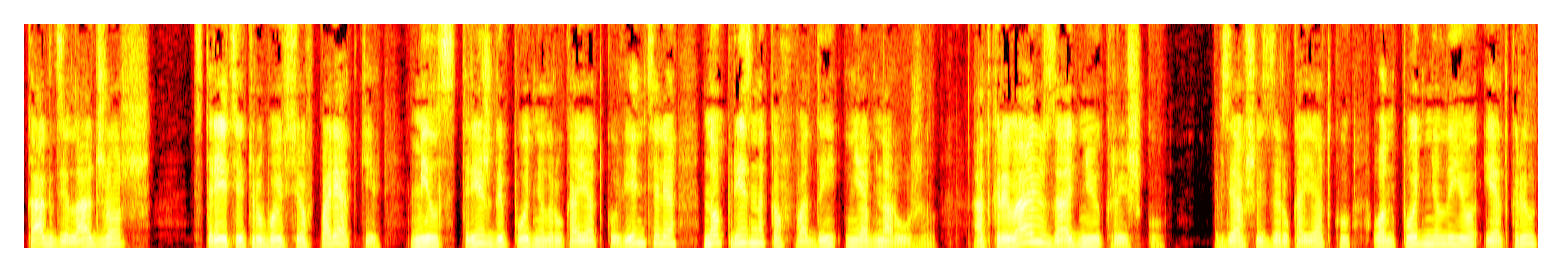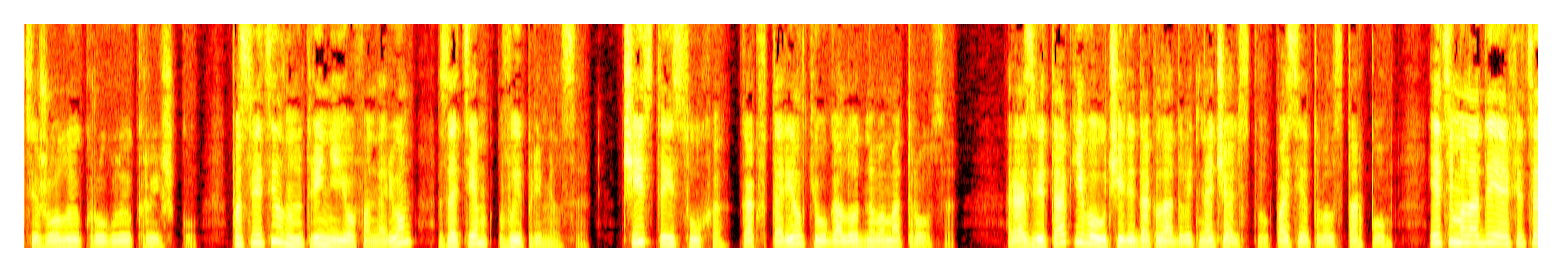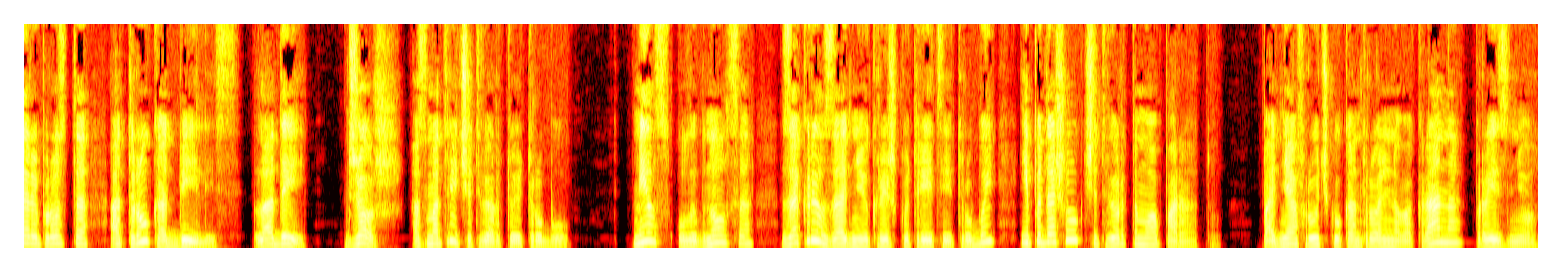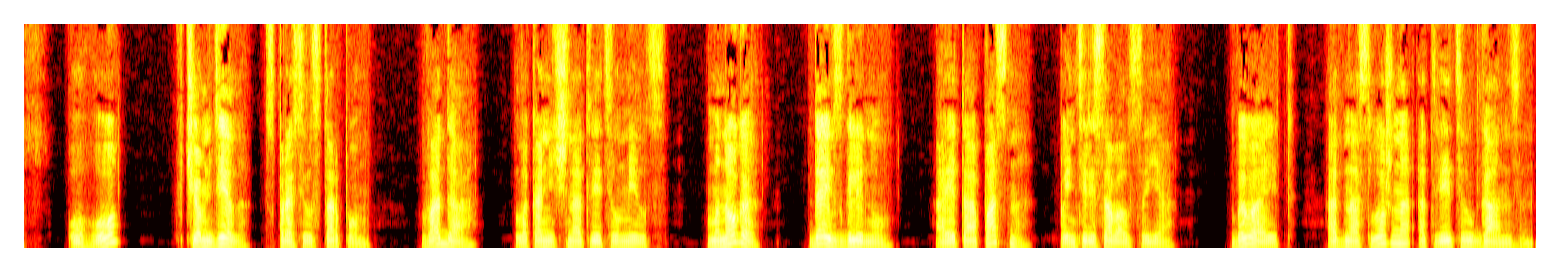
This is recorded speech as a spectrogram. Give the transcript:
«Как дела, Джордж?» «С третьей трубой все в порядке». Милс трижды поднял рукоятку вентиля, но признаков воды не обнаружил. «Открываю заднюю крышку». Взявшись за рукоятку, он поднял ее и открыл тяжелую круглую крышку. Посветил внутри нее фонарем, затем выпрямился. Чисто и сухо, как в тарелке у голодного матроса. «Разве так его учили докладывать начальству?» — посетовал Старпом. «Эти молодые офицеры просто от рук отбились. Лады, Джош, осмотри четвертую трубу». Милс улыбнулся, закрыл заднюю крышку третьей трубы и подошел к четвертому аппарату. Подняв ручку контрольного крана, произнес. «Ого! В чем дело?» — спросил Старпом. «Вода», — лаконично ответил Милс. «Много? Дай взгляну. А это опасно?» — поинтересовался я. «Бывает», — односложно ответил Ганзен.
